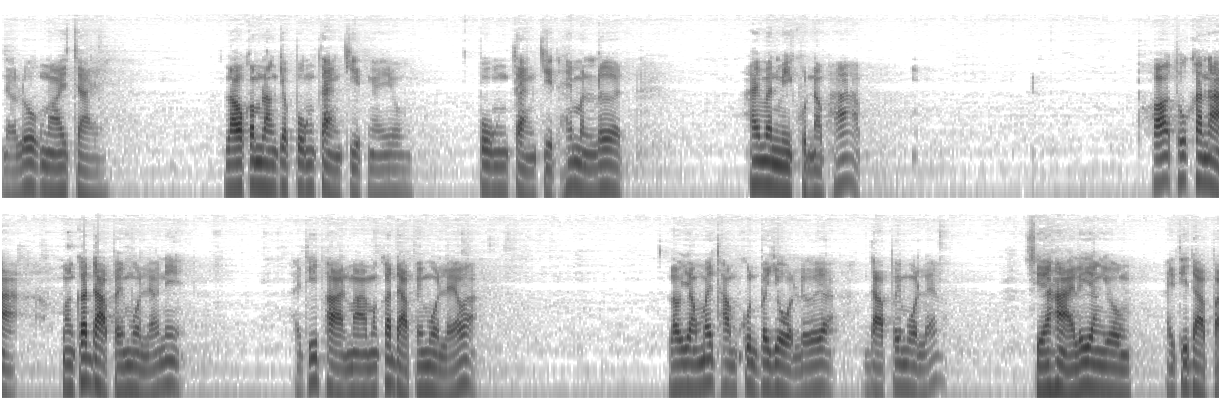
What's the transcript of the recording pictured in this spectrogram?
เดี๋ยวลูกน้อยใจ เรากำลังจะปรุงแต่งจิตไงโยมปรุงแต่งจิตให้มันเลิศ ให้มันมีคุณภาพ เพราะทุกขณะมันก็ดับไปหมดแล้วนี่ไอ้ที่ผ่านมามันก็ดับไปหมดแล้วอะเรายังไม่ทำคุณประโยชน์เลยอะดับไปหมดแล้ว เสียหายหรือยังโยม ไอ้ที่ดับไป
